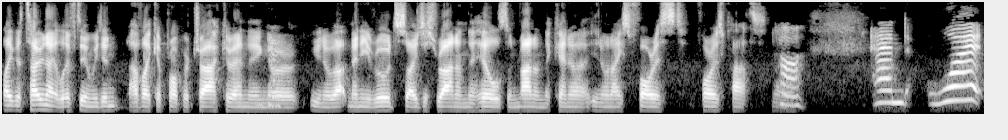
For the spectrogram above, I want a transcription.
like the town I lived in, we didn't have like a proper track or anything, mm-hmm. or you know that many roads. So I just ran on the hills and ran on the kind of you know nice forest forest paths. Yeah. Huh. And what,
